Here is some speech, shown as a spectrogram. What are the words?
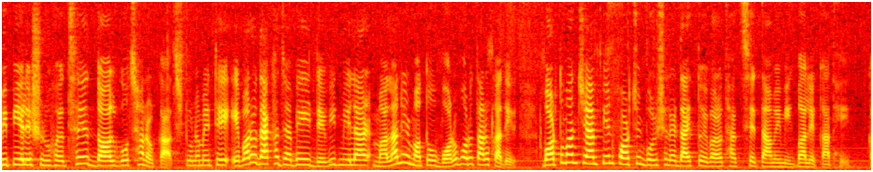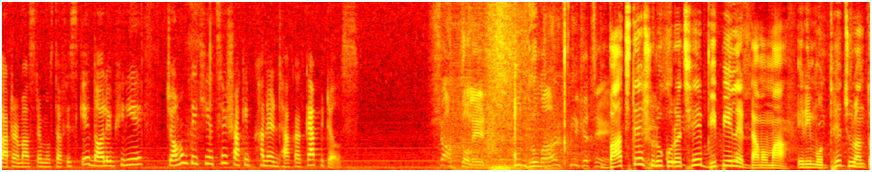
বিপিএল এ শুরু হয়েছে দল গোছানোর কাজ। টুর্নামেন্টে এবারও দেখা যাবে ডেভিড মিলার মালানের মতো বড় বড় তারকাদের। বর্তমান চ্যাম্পিয়ন ফরচুন বরিশালের দায়িত্ব এবারও থাকছে তামিম ইকবালের কাঁধে। কাটার মাস্টার মুস্তাফিজকে দলে ভিড়িয়ে চমক দেখিয়েছে শাকিব খানের ঢাকা ক্যাপিটালস। সাত দলের ধুমধুমার ক্রিকেটে। বাঁচতে শুরু করেছে বিপিএল এর দামামা। এরই মধ্যে চূড়ান্ত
